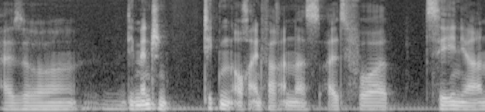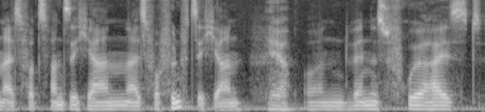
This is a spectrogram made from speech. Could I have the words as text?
Also die Menschen ticken auch einfach anders als vor 10 Jahren, als vor 20 Jahren, als vor 50 Jahren. Ja. Und wenn es früher heißt,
